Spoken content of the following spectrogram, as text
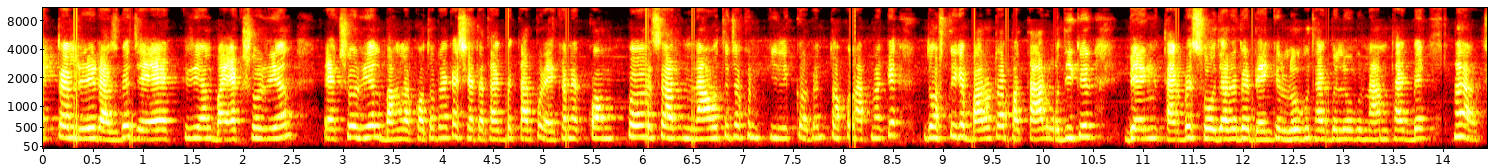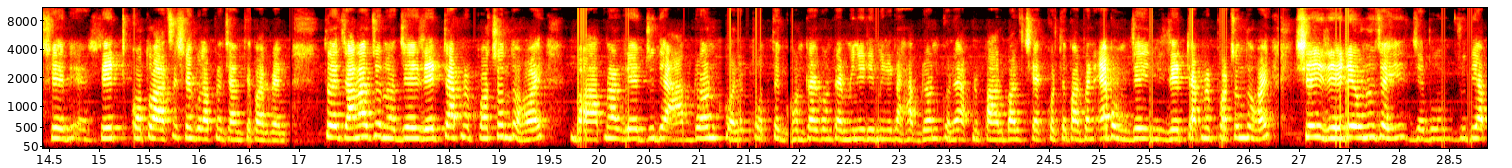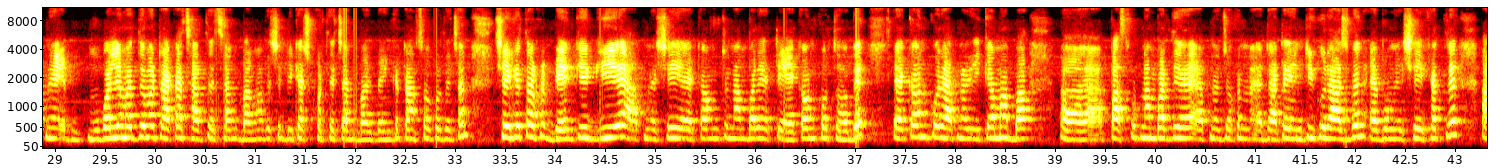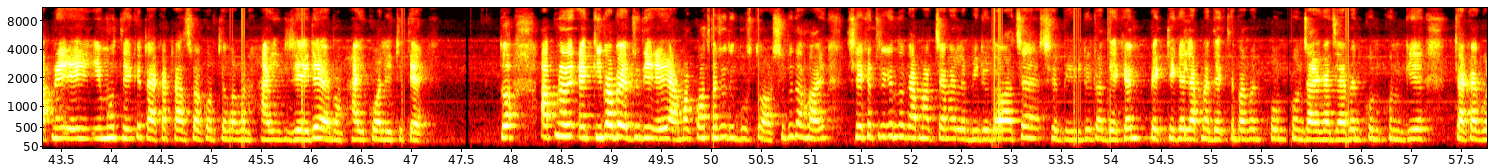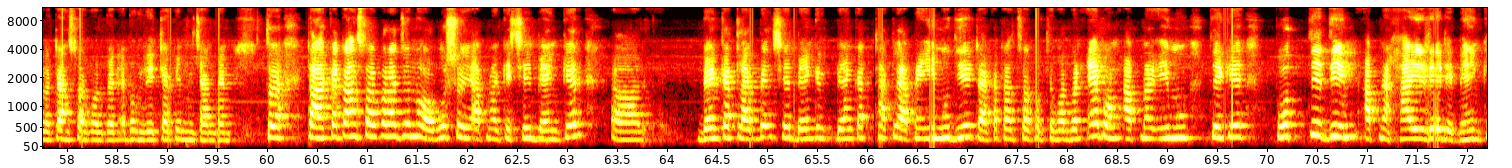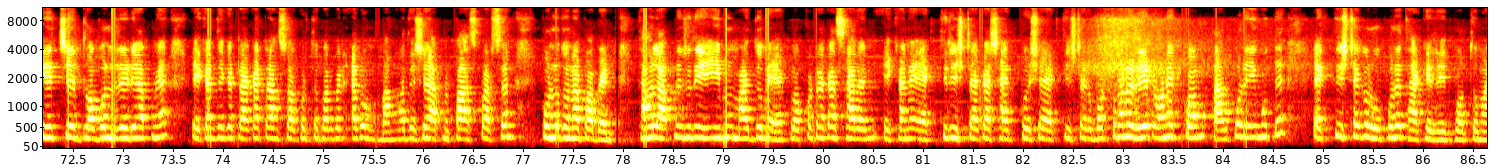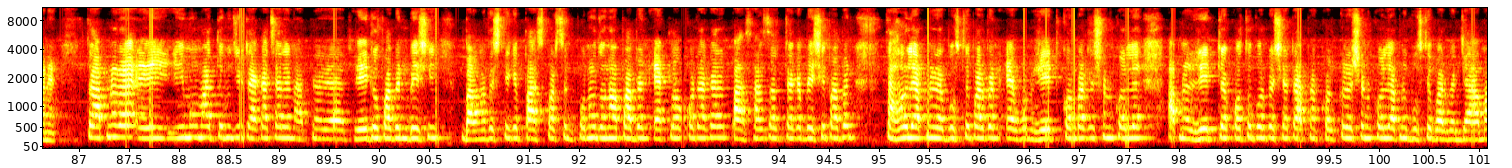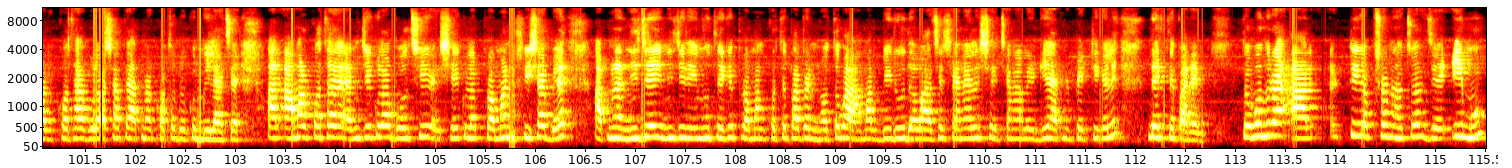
একটা রেট আসবে যে এক রিয়াল বা একশো রিয়াল একশো রিয়াল বাংলা কত টাকা সেটা থাকবে। তারপর এখানে কম্পাসার না হতে যখন ক্লিক করবেন, তখন আপনাকে দশ থেকে বারোটা বা তার অধিকের ব্যাংক থাকবে সৌদি আরবের ব্যাংকের লঘু থাকবে লঘু নাম থাকবে হ্যাঁ সে রেট কত আছে সেগুলো আপনি জানতে পারবেন। তো জানার জন্য যে রেটটা আপনার পছন্দ হয় বা আপনার রেট যদি আপ ডাউন করে, প্রত্যেক ঘন্টায় ঘন্টায় মিনিটে মিনিটে আপ ডাউন করে, আপনি বারবার চেক করতে পারবেন এবং যেই রেটটা আপনার পছন্দ হয়, সেই রেটে অনুযায়ী যেমন যদি আপনি মোবাইলের মাধ্যমে টাকা ছাড়তে চান, বাংলাদেশে বিকাশ করতে চান বা ব্যাংকে ট্রান্সফার ট্রান্সফার করতে চান, সেক্ষেত্রে আপনার ব্যাংকে গিয়ে আপনার সেই অ্যাকাউন্ট নাম্বারে একটা অ্যাকাউন্ট করতে হবে। অ্যাকাউন্ট করে আপনার ইকামা বা পাসপোর্ট নাম্বার দিয়ে আপনার যখন ডাটা এন্ট্রি করে আসবেন এবং সেই ক্ষেত্রে আপনি এই ইমো থেকে টাকা ট্রান্সফার করতে পারবেন হাই রেটে এবং হাই কোয়ালিটিতে তো আপনার কীভাবে যদি এই আমার কথা যদি বুঝতে অসুবিধা হয়, সেক্ষেত্রে কিন্তু আপনার চ্যানেলে ভিডিও দেওয়া আছে। সেই ভিডিওটা দেখেন প্র্যাকটিক্যালি আপনি দেখতে পারবেন কোন কোন জায়গায় যাবেন, কোন কোন গিয়ে টাকাগুলো ট্রান্সফার করবেন এবং রেটটাকে আপনি জানবেন। তো টাকা ট্রান্সফার করার জন্য অবশ্যই আপনাকে সেই ব্যাংকের ব্যাংক কার্ড লাগবে। সেই ব্যাংকের, ব্যাংক কার্ড থাকলে আপনি ইমো দিয়ে টাকা ট্রান্সফার করতে পারবেন এবং আপনার ইমো থেকে প্রতিদিন আপনার হাই রেটে ব্যাংকের চেয়ে ডবল রেটে আপনি এখান থেকে টাকা ট্রান্সফার করতে পারবেন এবং বাংলাদেশে আপনি পাঁচ পার্সেন্ট প্রণোদনা পাবেন। তাহলে আপনি যদি ইমোর মাধ্যমে এক লক্ষ টাকা ছাড়েন, এখানে একত্রিশ টাকা, ষাট পয়সা, একত্রিশ টাকা, বর্তমানে রেট অনেক কম, তারপরে ইমোতে একত্রিশ টাকার উপরে থাকে রেট বর্তমানে। তো আপনারা এই ইমোর মাধ্যমে যদি টাকা ছাড়েন, আপনারা রেটও পাবেন বেশি, বাংলাদেশ থেকে পাঁচ পার্সেন্ট প্রণোদনা পাবেন, এক লক্ষ টাকার পাঁচ হাজার টাকা বেশি পাবেন। তাহলে আপনারা বুঝতে পারবেন এবং রেট কনভার্টেশন করলে আপনার রেটটা কত পড়বে সেটা আপনার ক্যালকুলেশন করলে আপনি বুঝতে পারবেন যে আমার কথাগুলোর সাথে আপনার কতটুকু মিল আছে। আর আমার কথা আমি যেগুলো বলছি, সেগুলো প্রমাণ হিসাবে আপনারা নিজেই নিজের ইমো থেকে প্রমাণ করতে পারবেন, নতুবা আমার ভিডিও দেওয়া আছে চ্যানেলে সেই চ্যানেলে গিয়ে আপনি প্র্যাকটিক্যালি দেখতে পারেন। তো বন্ধুরা, আর একটি অপশন হচ্ছে যে ইমো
